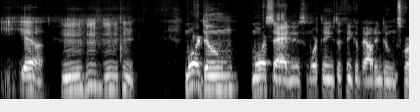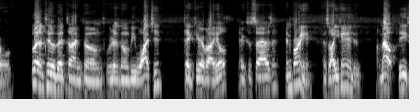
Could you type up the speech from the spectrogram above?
Yeah. Mm-hmm. More doom, more sadness, more things to think about in doom scroll. But until that time comes, we're just going to be watching, taking care of our health, exercising, and praying. That's all you can do. I'm out. Peace.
